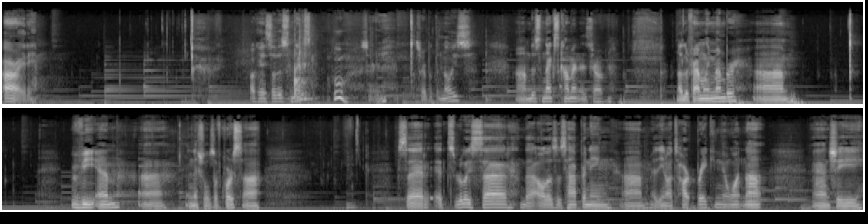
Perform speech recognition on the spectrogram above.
Alrighty. Okay, so this next, whew, sorry, sorry about the noise. Um, this next comment is from another family member. Um, VM, uh, initials, of course, uh, said it's really sad that all this is happening. Um, you know, it's heartbreaking and whatnot. And she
